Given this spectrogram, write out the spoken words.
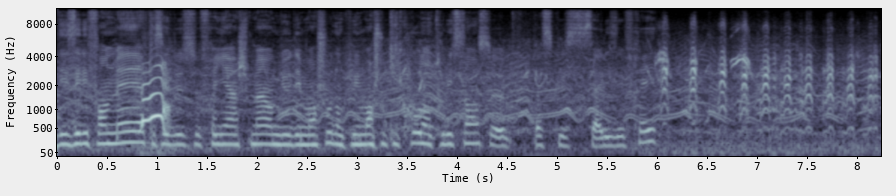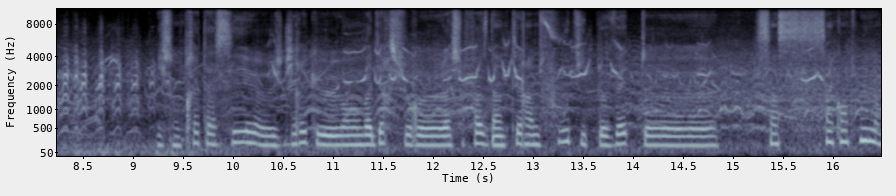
des éléphants de mer qui essaient de se frayer un chemin au milieu des manchots. Donc les manchots qui courent dans tous les sens parce que ça les effraie. Ils sont très tassés. Euh, je dirais qu'on va dire sur euh, la surface d'un terrain de foot, ils peuvent être 50 euh, 000.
